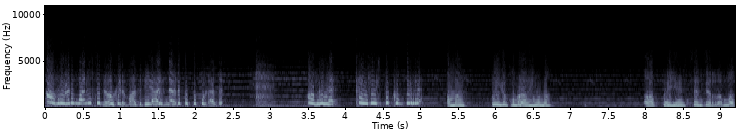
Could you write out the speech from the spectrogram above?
அவரோட மனசு நோக்கிற மாதிரி யாரும் நடந்துக்க கூடாது. உங்களை கையெடுத்து கும்பிடுறேன். அம்மா நீங்க கும்பிடாதீங்கம்மா. அப்படியே செஞ்சிடுறேம்மா.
